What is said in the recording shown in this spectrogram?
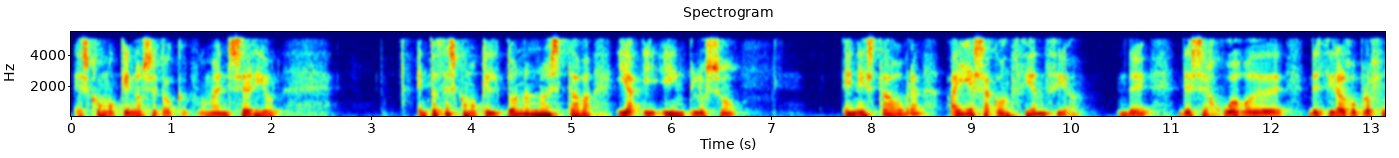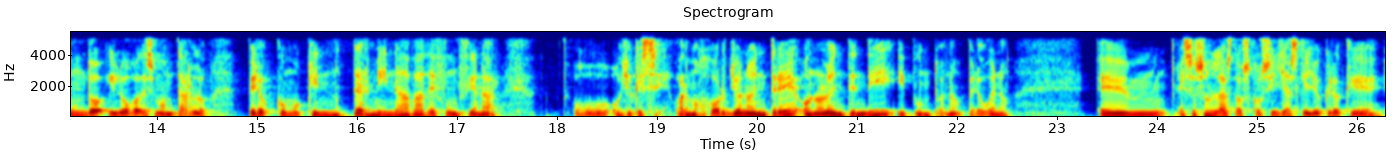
es como que no se toma en serio. Entonces como que el tono no estaba, y, incluso en esta obra hay esa conciencia de, de, ese juego de decir algo profundo y luego desmontarlo, pero como que no terminaba de funcionar. O, o yo qué sé, o a lo mejor yo no entré o no lo entendí y punto, ¿no? Pero bueno, Eh, esas son las dos cosillas que yo creo que...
